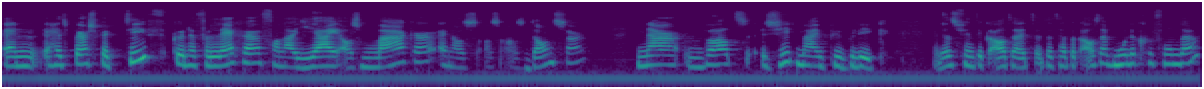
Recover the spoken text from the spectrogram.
En het perspectief kunnen verleggen vanuit jij als maker en als, als, als danser naar wat ziet mijn publiek. En dat vind ik altijd, dat heb ik altijd moeilijk gevonden.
